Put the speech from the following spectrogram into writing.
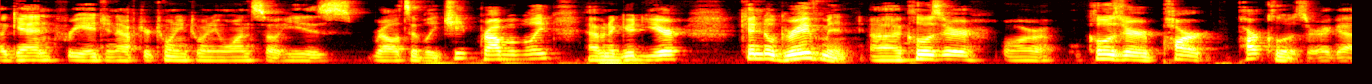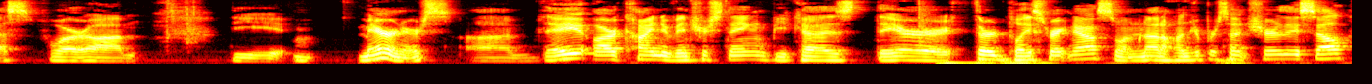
Again, free agent after 2021, so he is relatively cheap, probably having a good year. Kendall Graveman, uh, closer or closer part part closer, I guess, for um, the Mariners. Um, they are kind of interesting because they're third place right now, so I'm not 100% sure they sell,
